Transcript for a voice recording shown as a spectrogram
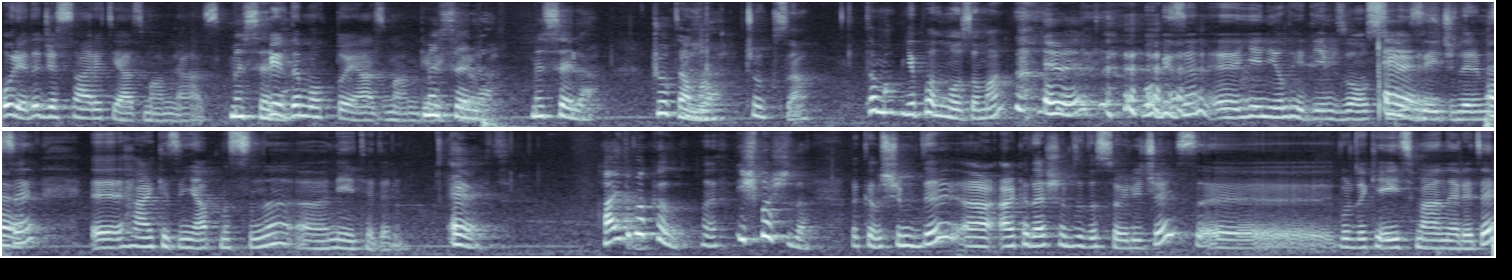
Oraya da cesaret yazmam lazım. Mesela. Bir de motto yazmam gerekiyor. Mesela, mesela. Çok Tamam, güzel. çok güzel. Tamam, yapalım o zaman. Evet. Bu bizim e, yeni yıl hediyemiz olsun Evet, izleyicilerimize. E, herkesin yapmasını e, niyet edelim. Evet. Haydi bakalım. İş başına. Bakalım şimdi e, arkadaşlarımıza da söyleyeceğiz. E, buradaki eğitmenlere de.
